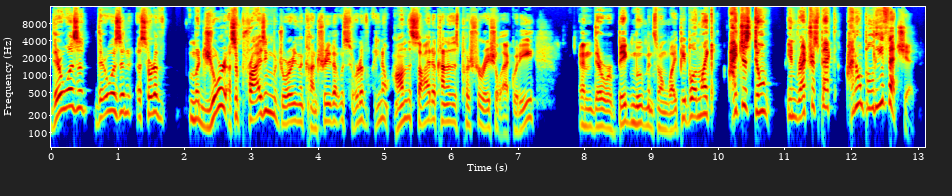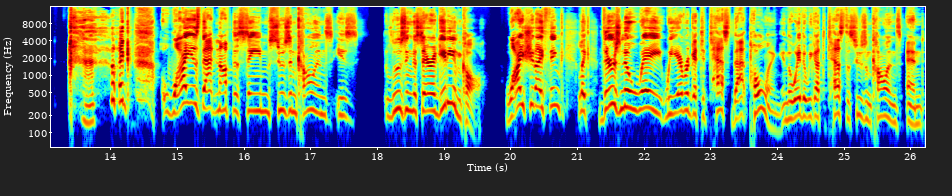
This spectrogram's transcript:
there was a there was a, a sort of majority, a surprising majority in the country that was sort of you know on the side of kind of this push for racial equity, and there were big movements among white people, and like I just don't, in retrospect, I don't believe that shit. Mm-hmm. like, why is that not the same Susan Collins is losing the Sara Gideon call? Why should I think like there's no way we ever get to test that polling in the way that we got to test the Susan Collins and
